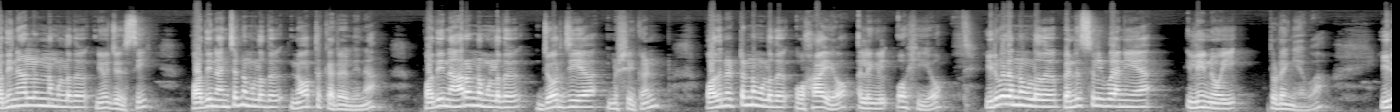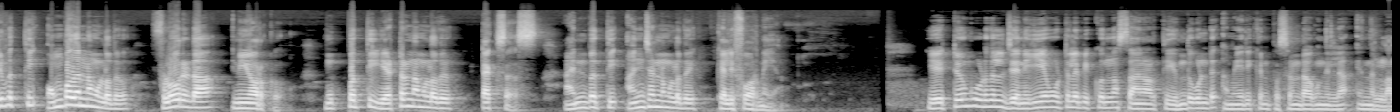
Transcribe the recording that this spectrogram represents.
പതിനാലെണ്ണമുള്ളത് ന്യൂജേഴ്സി പതിനഞ്ചെണ്ണമുള്ളത് നോർത്ത് കരോലിന പതിനാറെണ്ണമുള്ളത് ജോർജിയ മിഷിഗൺ പതിനെട്ടെണ്ണമുള്ളത് ഒഹായോ അല്ലെങ്കിൽ ഒഹിയോ ഇരുപതെണ്ണമുള്ളത് പെൻസിൽവാനിയ ഇലിനോയി തുടങ്ങിയവ ഇരുപത്തി ഒമ്പതെണ്ണമുള്ളത് ഫ്ലോറിഡ ന്യൂയോർക്ക്. മുപ്പത്തി എട്ടെണ്ണമുള്ളത് ടെക്സസ് അൻപത്തി അഞ്ചെണ്ണമുള്ളത് കാലിഫോർണിയ. ഏറ്റവും കൂടുതൽ ജനകീയ വോട്ട് ലഭിക്കുന്ന സ്ഥാനാർത്ഥി എന്തുകൊണ്ട് അമേരിക്കൻ പ്രസിഡന്റ് ആകുന്നില്ല എന്നുള്ള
